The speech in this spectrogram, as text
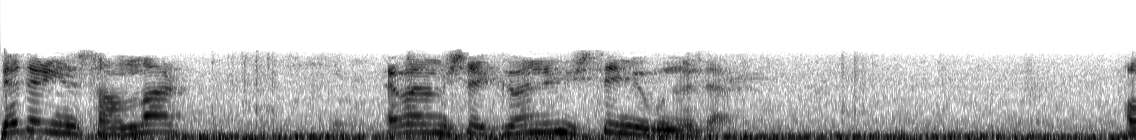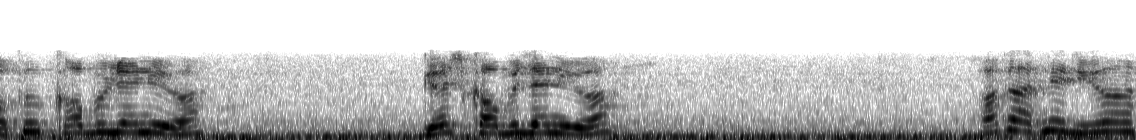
Ne der insanlar? Efendim işte gönlüm istemiyor bunu der. Akıl kabulleniyor. Göz kabulleniyor. Fakat ne diyor?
